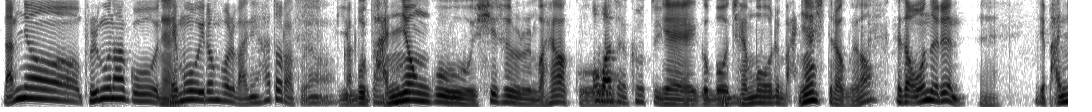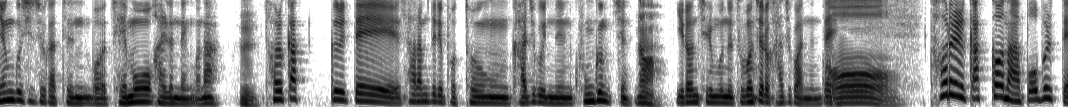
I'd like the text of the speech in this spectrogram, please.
남녀 불문하고 네. 제모 이런 걸 많이 하더라고요. 이뭐 깎기도 하고. 반영구 시술을 뭐 해갖고. 어 맞아요. 그것도. 예, 이거 뭐 제모를 많이 하시더라고요. 그래서 오늘은 예. 이제 반영구 시술 같은 뭐 제모 관련된거나 음. 털 깎을 때 사람들이 보통 가지고 있는 궁금증 어. 이런 질문을 두 번째로 가지고 왔는데 오. 털을 깎거나 뽑을 때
